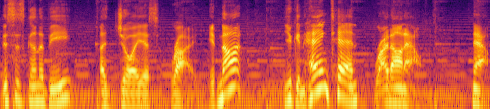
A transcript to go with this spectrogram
This is going to be a joyous ride. If not, you can hang 10 right on out. Now,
